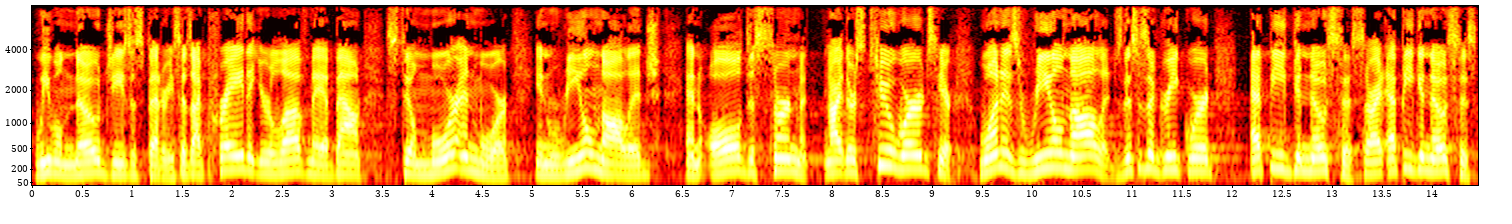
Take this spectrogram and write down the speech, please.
we will know Jesus better. He says, I pray that your love may abound still more and more in real knowledge and all discernment. All right, there's two words here. One is real knowledge. This is a Greek word, epigenosis, all right, epigenosis.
